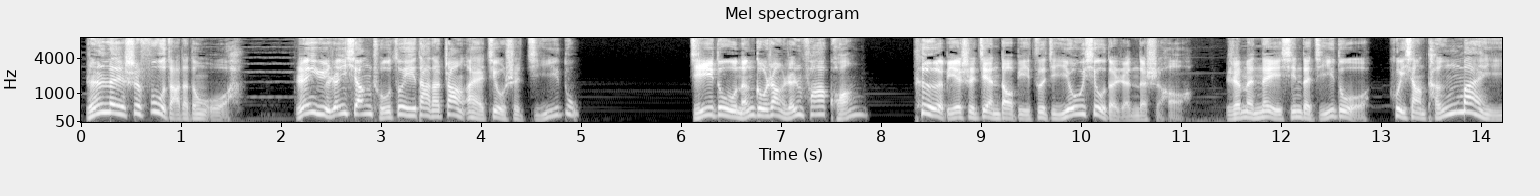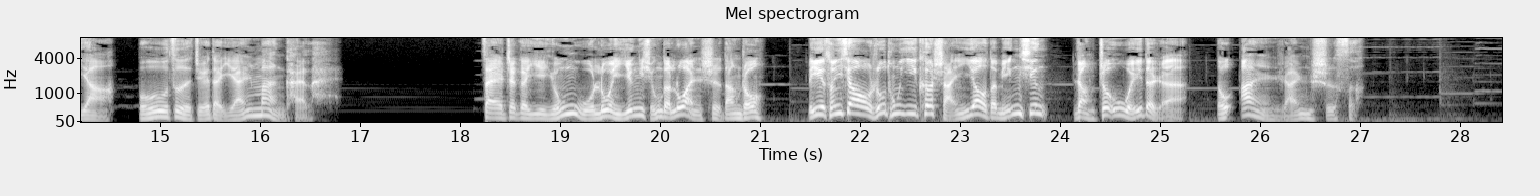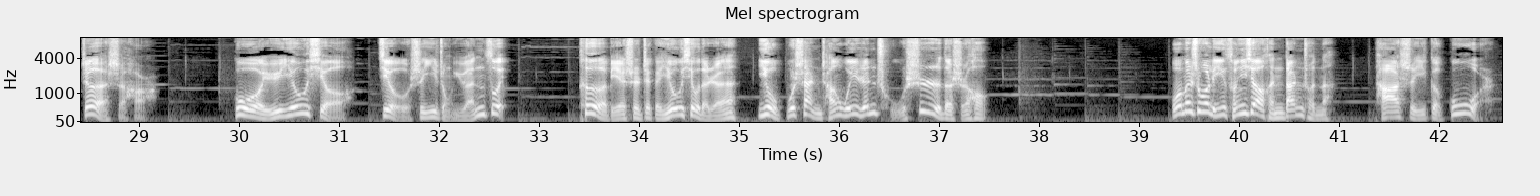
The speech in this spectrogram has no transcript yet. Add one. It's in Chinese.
人类是复杂的动物啊，人与人相处最大的障碍就是嫉妒，嫉妒能够让人发狂，特别是见到比自己优秀的人的时候，人们内心的嫉妒会像藤蔓一样不自觉的延漫开来。在这个以勇武论英雄的乱世当中。李存孝如同一颗闪耀的明星，让周围的人都黯然失色。这时候，过于优秀就是一种原罪，特别是这个优秀的人又不擅长为人处事的时候。我们说李存孝很单纯呢，他是一个孤儿，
